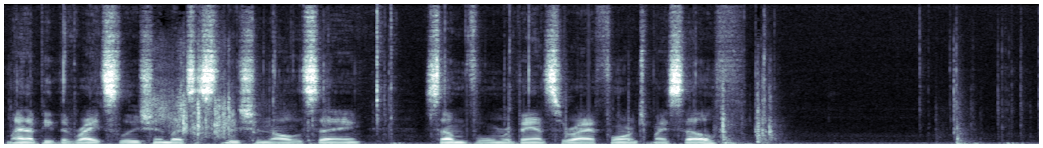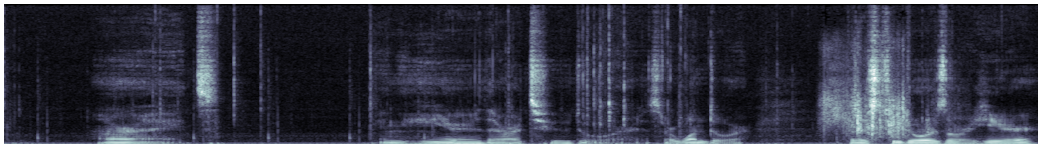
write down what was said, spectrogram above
Might not be the right solution, but it's a solution all the same. Some form of answer I have formed myself. Alright. In here, there are two doors, or one door. There's two doors over here.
